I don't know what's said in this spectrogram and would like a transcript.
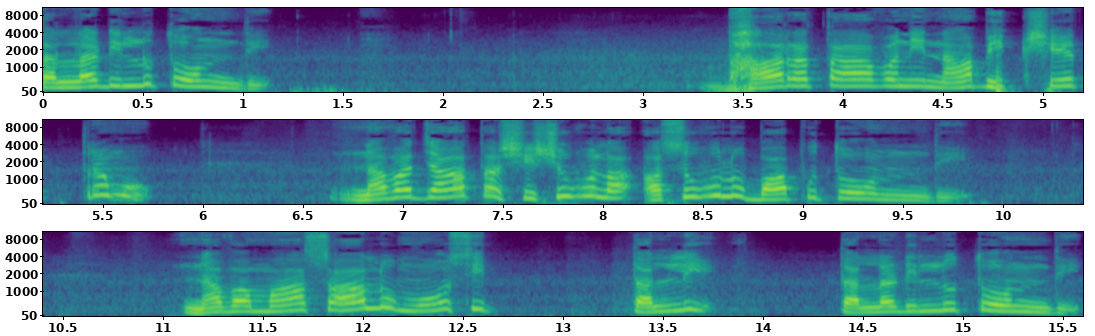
తల్లడిల్లుతోంది. భారతావని నాభిక్షేత్రము నవజాత శిశువుల అసువులు బాపుతోంది నవమాసాలు మోసి తల్లి తల్లడిల్లుతోంది.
